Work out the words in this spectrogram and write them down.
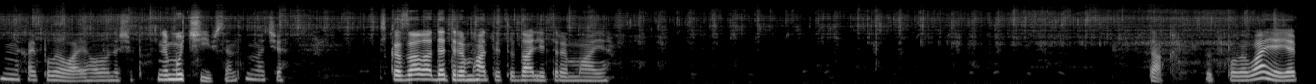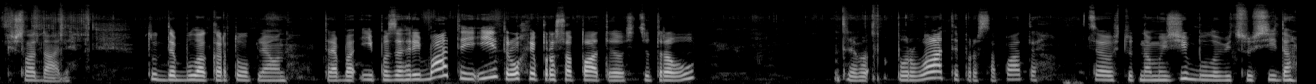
Ну, Нехай поливає, головне, щоб не мочився. Ну, Наче сказала, де тримати, то далі тримає. Так, тут поливає, я пішла далі. Тут, де була картопля, он, треба і позагрібати, і трохи просапати ось цю траву. Треба порвати, просапати. Це ось тут на межі було від сусіда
